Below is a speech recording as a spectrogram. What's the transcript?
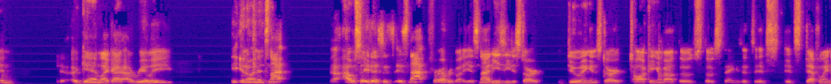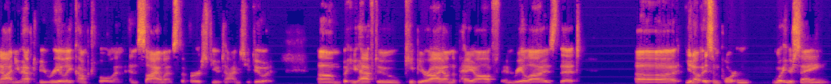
and again, like I, I really you know, and it's not, I will say this, it's, it's not for everybody. It's not easy to start doing and start talking about those, those things. It's, it's, it's definitely not. And you have to be really comfortable and, and silence the first few times you do it. Um, but you have to keep your eye on the payoff and realize that, uh, you know, it's important what you're saying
